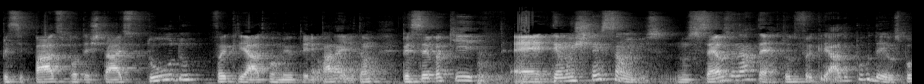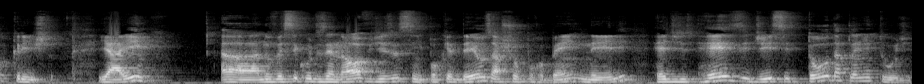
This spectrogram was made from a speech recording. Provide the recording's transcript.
principados, potestades, tudo foi criado por meio dele para ele. Então perceba que é, tem uma extensão disso, nos céus e na terra, tudo foi criado por Deus, por Cristo. E aí, uh, no versículo 19 diz assim: Porque Deus achou por bem nele residisse toda a plenitude,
